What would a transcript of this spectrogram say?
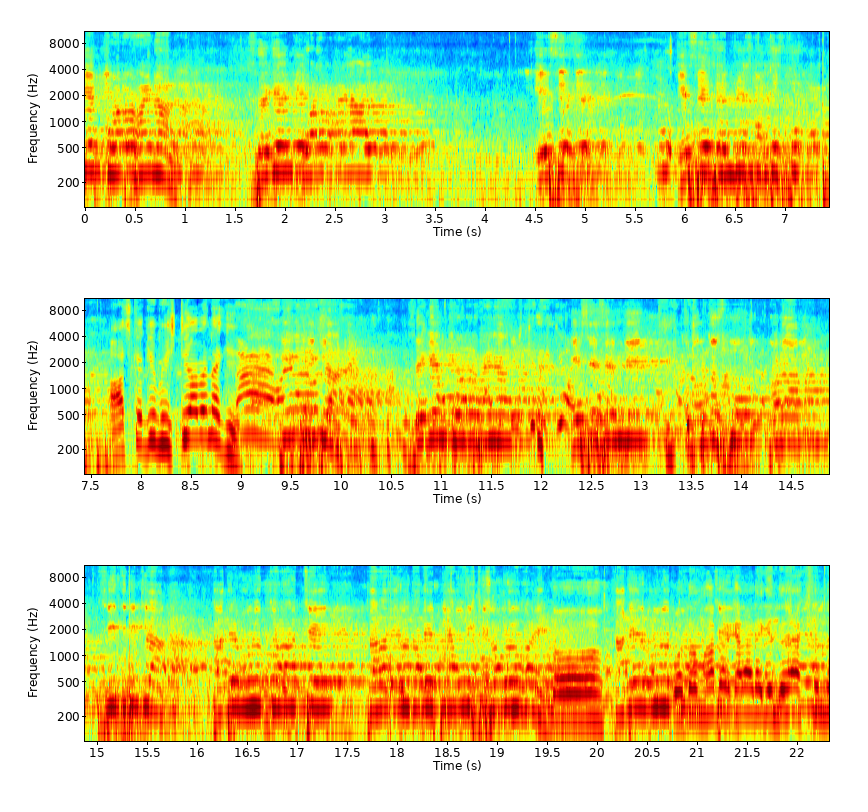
second quarter final second quarter final আজকে কি বৃষ্টি হবে নাকি? Second quarter final SSNB Santoshpur বনাম সি থ্রি ক্লাব তাদের অনুরোধ করা হচ্ছে তারা যেন তাদের প্লেয়ার লিস্টে সংগ্রহ করে। তো তাদের অনুরোধ প্রথম হাফের খেলাটা কিন্তু এক শূন্য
